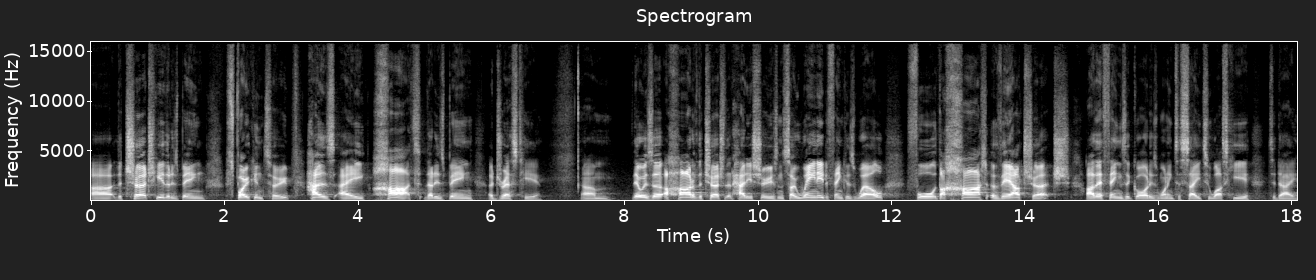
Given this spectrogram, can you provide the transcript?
uh, the church here that is being spoken to has a heart that is being addressed here. Um, there was a, a, heart of the church that had issues, and so we need to think as well for the heart of our church are there things that God is wanting to say to us here today?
